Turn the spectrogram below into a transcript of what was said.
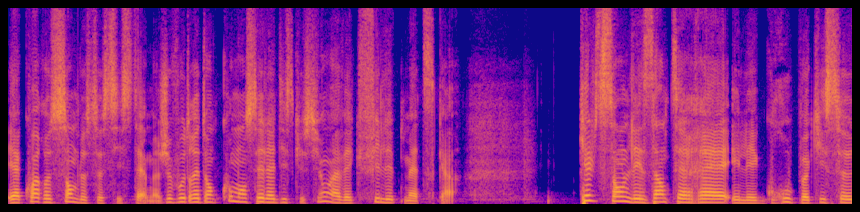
Et à quoi ressemble ce système? Je voudrais donc commencer la discussion avec Philippe Metzka. Quels sont les intérêts et les groupes qui se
